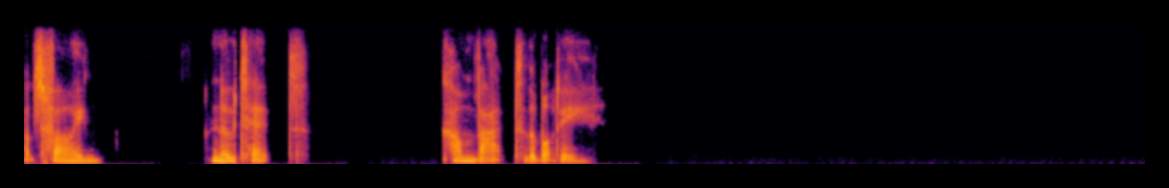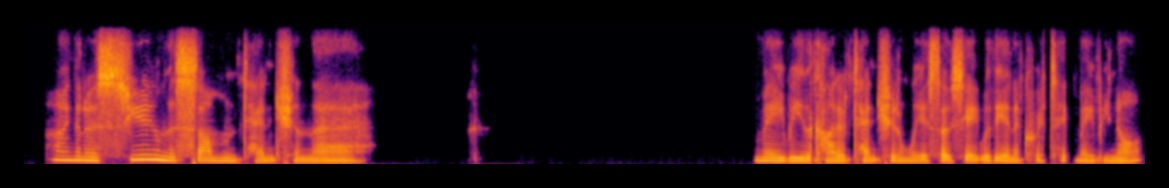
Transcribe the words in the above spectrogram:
that's fine. Note it. Come back to the body. I'm going to assume there's some tension there. Maybe the kind of tension we associate with the inner critic, maybe not.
